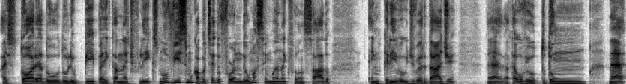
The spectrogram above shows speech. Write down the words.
a história do, do Lil Peep aí que tá na Netflix, novíssimo, acabou de sair do forno, deu uma semana que foi lançado, é incrível de verdade, né? Até ouviu o tutum, né?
